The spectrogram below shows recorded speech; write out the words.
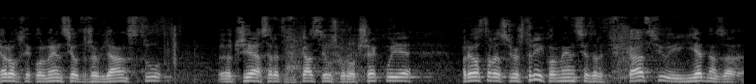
Evropske konvencije o državljanstvu, čija se ratifikacija uskoro očekuje. Preostale su još tri konvencije za ratifikaciju i jedna za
